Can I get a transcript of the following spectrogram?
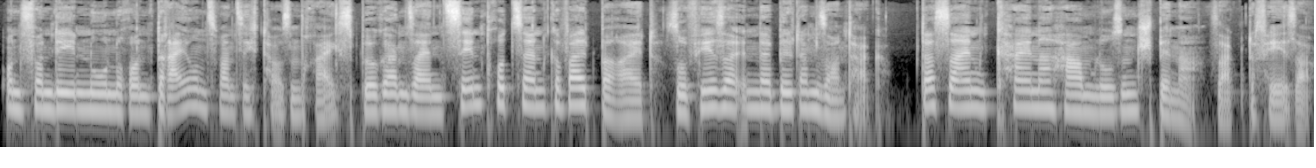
und von denen nun rund 23.000 Reichsbürgern seien 10 Prozent gewaltbereit, so Faeser in der Bild am Sonntag. Das seien keine harmlosen Spinner, sagte Faeser.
